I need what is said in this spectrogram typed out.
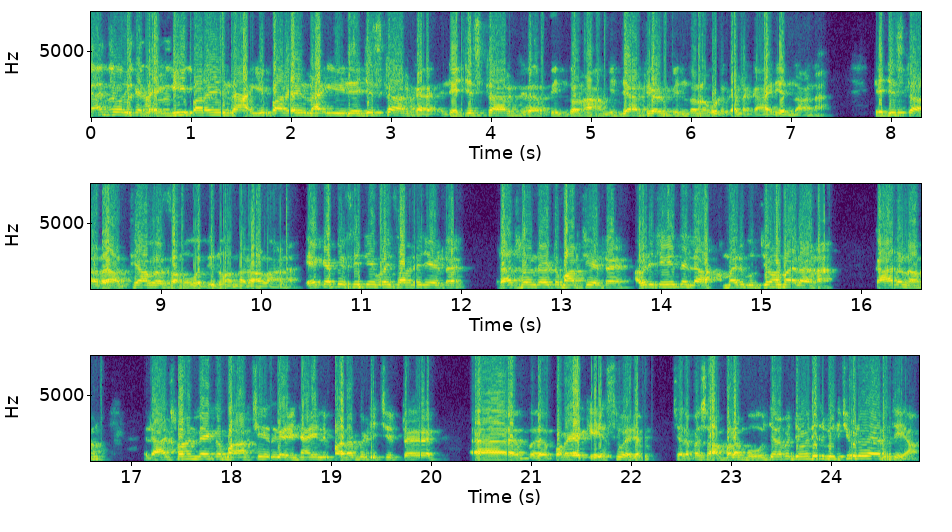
ഞാൻ ചോദിക്കട്ടെ ഈ പറയുന്ന ഈ പറയുന്ന ഈ രജിസ്ട്രാർക്ക് രജിസ്ട്രാർക്ക് പിന്തുണ വിദ്യാർത്ഥികൾ പിന്തുണ കൊടുക്കേണ്ട കാര്യം എന്താണ്? രജിസ്ട്രാർ അധ്യാപക സമൂഹത്തിൽ നിന്ന് വന്ന ഒരാളാണ്. A K P C T പോയി സമരം ചെയ്യട്ടെ? രാജ്ഭവനിലോട്ട് മാർച്ച് ചെയ്യട്ടെ? അവർ ചെയ്യത്തില്ല അമ്മമാര് ബുദ്ധിമാന്മാരാണ്. കാരണം രാജ്ഭവനിലേക്ക് മാർച്ച് ചെയ്ത് കഴിഞ്ഞാൽ അതിൽ പടം പിടിച്ചിട്ട് കുറെ പുറകെ കേസ് വരും. ചിലപ്പോൾ ശമ്പളം പോവും. ചിലപ്പോൾ ജോലി പിരിച്ചുവിടുക വരെ ചെയ്യാം.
